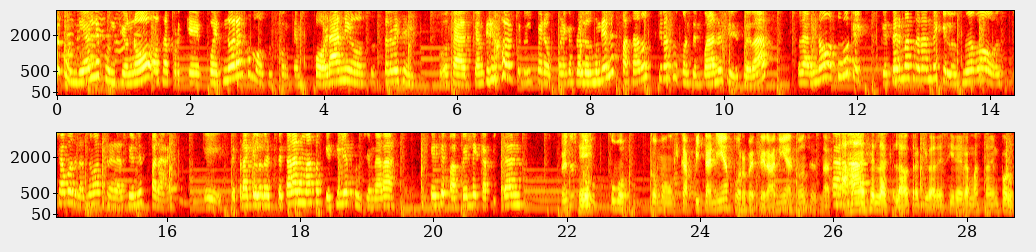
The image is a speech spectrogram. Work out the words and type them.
este mundial le funcionó, o sea, porque pues no eran como sus contemporáneos, tal vez en, o sea, que aunque se juegan con él, pero por ejemplo, los mundiales pasados que sí eran sus contemporáneos y de su edad, o sea, no, tuvo que, que ser más grande que los nuevos chavos de las nuevas generaciones para, este, para que lo respetaran más o que sí le funcionara ese papel de capitán. Pero eso es Sí. como, como, como capitanía por veteranía, entonces, Nat. Ajá, esa es la, la otra que iba a decir, era más también por,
